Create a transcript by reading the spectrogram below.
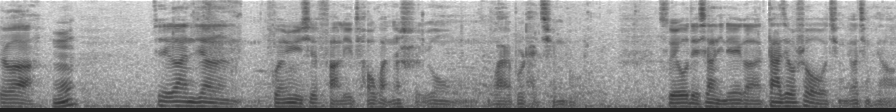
杰哥，嗯，这个案件关于一些法律条款的使用，我还不是太清楚，所以我得向你这个大教授请教请教啊。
